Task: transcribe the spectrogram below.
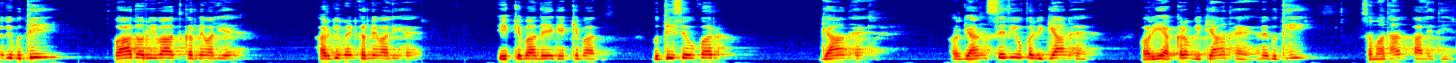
क्योंकि बुद्धि वाद और विवाद करने वाली है आर्ग्यूमेंट करने वाली है। एक के बाद एक एक के बाद बुद्धि से ऊपर ज्ञान है। और ज्ञान से भी ऊपर विज्ञान है, और ये अक्रम विज्ञान है, यानी बुद्धि समाधान पा लेती है।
